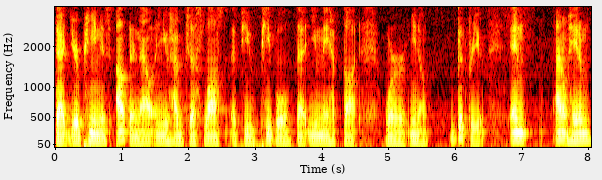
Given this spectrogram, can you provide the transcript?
that your opinion is out there now and you have just lost a few people that you may have thought were, you know, good for you. And I don't hate them.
